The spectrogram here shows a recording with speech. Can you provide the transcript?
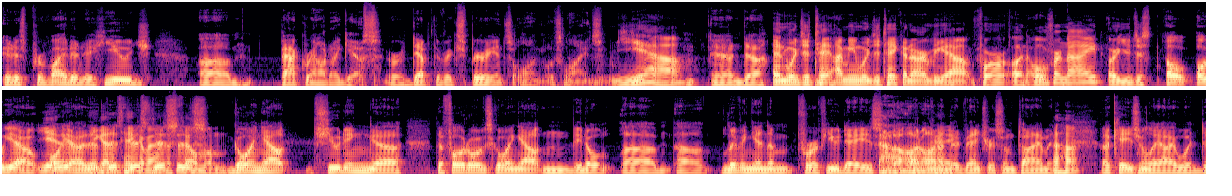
it has provided a huge. Um, background, I guess, or a depth of experience along those lines. yeah. And uh, And would you take? I mean, would you take an RV out for an overnight, or you just? oh, oh yeah, Yeah, oh yeah. you gotta this, take this, 'em out this to is film 'em. Going out, shooting uh, the photos, going out and you know uh, uh, living in them for a few days on, on an Oh, adventure sometime, and Uh-huh. occasionally I would.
